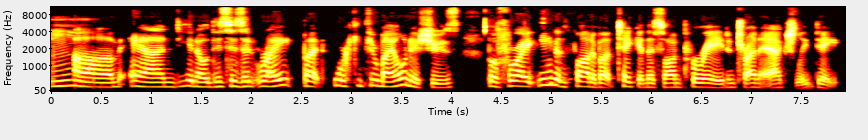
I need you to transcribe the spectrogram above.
Mm. Um, and, you know, this isn't right, but working through my own issues before I even thought about taking this on parade and trying to actually date.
